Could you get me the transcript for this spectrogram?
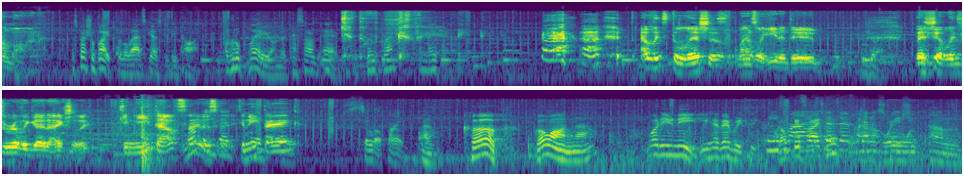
Come on. A special bite for the last guest to be caught. A little play on the cassard egg with creme fraiche and maple. That looks delicious. Might as well eat it, dude. Enjoy. That shit looks really good, actually. Can you eat the outside? Not that Is- Can you eat did the egg? single pint. Cook, go on now. What do you need? We have everything. Please Don't be rise to frightened. observe the I don't know where you demonstration. want. Um,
